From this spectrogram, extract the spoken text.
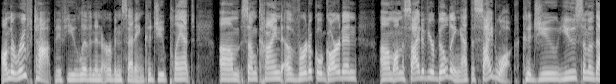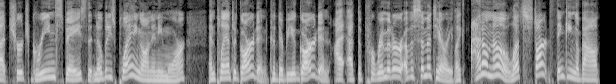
on the rooftop if you live in an urban setting? Could you plant um, some kind of vertical garden um, on the side of your building at the sidewalk? Could you use some of that church green space that nobody's playing on anymore and plant a garden? Could there be a garden at the perimeter of a cemetery? Like, I don't know. Let's start thinking about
